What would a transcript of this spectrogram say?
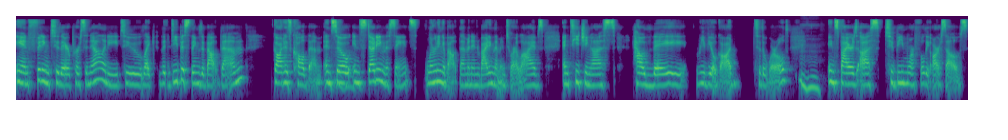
and fitting to their personality to like the deepest things about them god has called them and so mm-hmm. in studying the saints learning about them and inviting them into our lives and teaching us how they reveal god to the world mm-hmm. inspires us to be more fully ourselves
